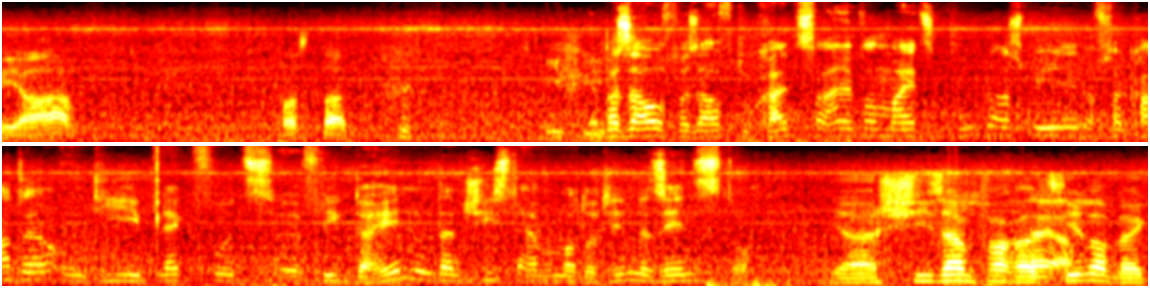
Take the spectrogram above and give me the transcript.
Ja, fast dann. Ja, pass auf, pass auf, du kannst doch einfach mal jetzt einen Punkt auswählen auf der Karte und die Blackfoots äh, fliegen dahin und dann schießt einfach mal dorthin, dann sehen sie es doch. Ja, schieß einfach als Ja, ja. Vierer weg.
